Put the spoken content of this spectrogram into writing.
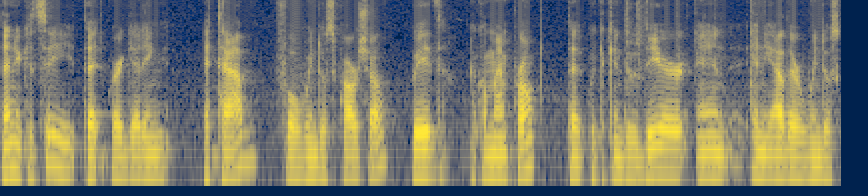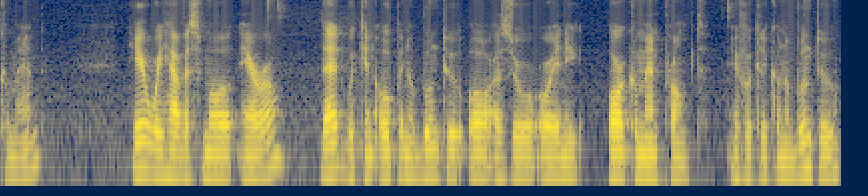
then you can see that we're getting a tab for Windows PowerShell with a command prompt that we can do dir and any other Windows command. Here we have a small arrow that we can open Ubuntu or Azure or any or command prompt. If we click on Ubuntu,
